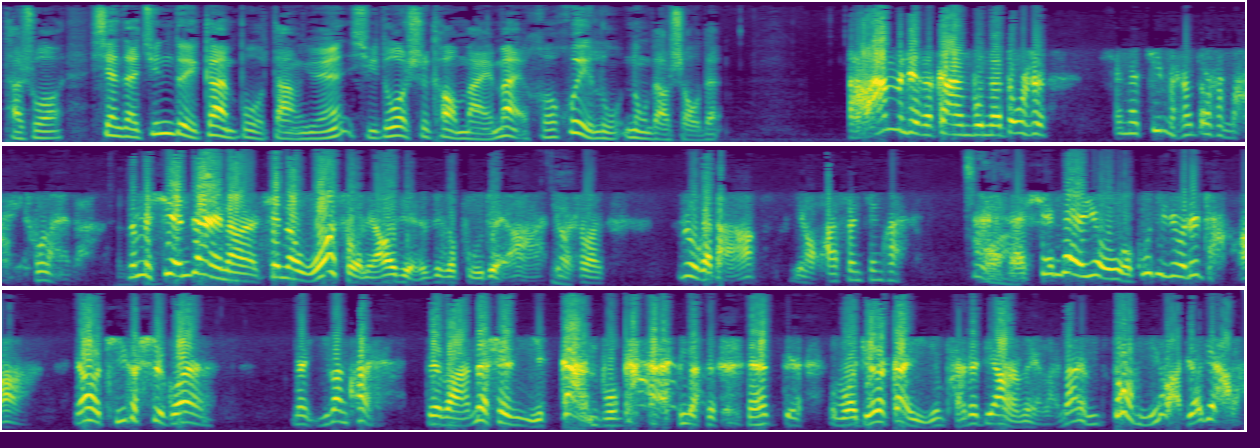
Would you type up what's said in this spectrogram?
他说：“现在军队干部、党员许多是靠买卖和贿赂弄到手的。咱们这个干部呢，都是现在基本上都是买出来的。那么现在呢，现在我所了解的这个部队啊，就是说入个党要花三千块。哎，现在又我估计就得涨了。然后提个士官，那一万块，对吧？那是你干不干的？对，我觉得干已经排在第二位了，那都是明码标价了。”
